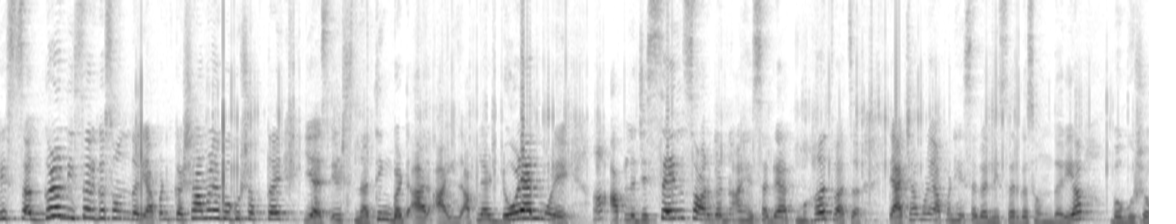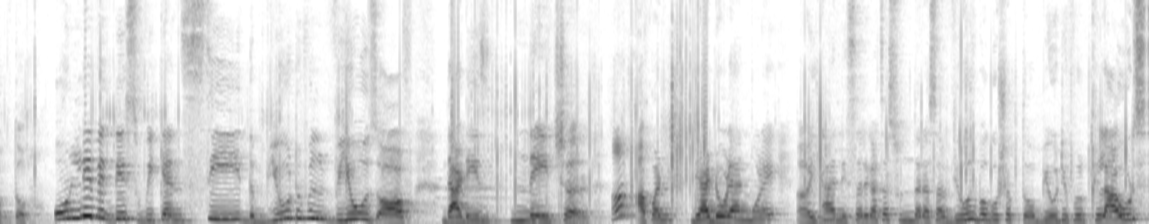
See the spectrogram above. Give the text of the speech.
हे सगळं निसर्ग सौंदर्य आपण कशामुळे बघू शकतोय? Yes it's nothing but our eyes आपल्या डोळ्यांमुळे आपलं जे सेन्स ऑर्गन आहे सगळ्यात महत्त्वाचं त्याच्यामुळे आपण हे सगळं निसर्ग सौंदर्य बघू शकतो. Only with this we can see the beauty beautiful views of that is nature आपण ह्या डोळ्यांमुळे ह्या निसर्गाचा सुंदर असा व्ह्यूज बघू शकतो ब्युटिफुल क्लाउड्स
